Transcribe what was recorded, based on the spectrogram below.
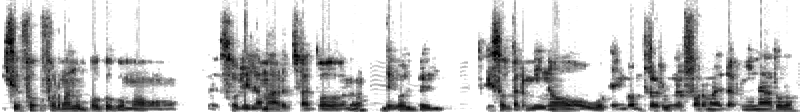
Y se fue formando un poco como sobre la marcha todo, ¿no? De golpe eso terminó o hubo que encontrar una forma de terminarlo.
